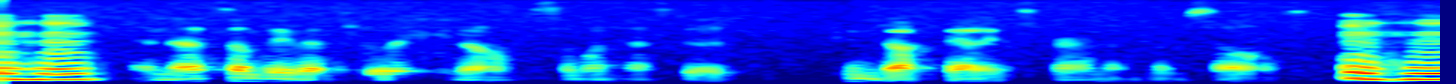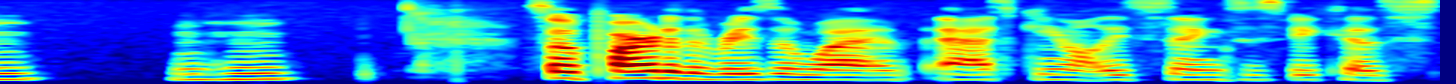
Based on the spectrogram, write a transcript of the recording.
Mm-hmm. And that's something that's really, you know, someone has to conduct that experiment themselves. Mm-hmm. So part of the reason why I'm asking all these things is because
